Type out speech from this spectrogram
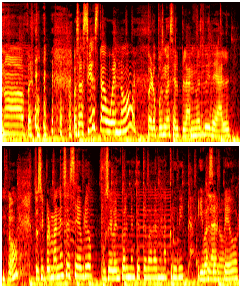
No, pero, o sea, sí está bueno, pero pues no es el plan, no es lo ideal, ¿no? Entonces si permaneces ebrio, pues eventualmente te va a dar una crudita y va a ser peor.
